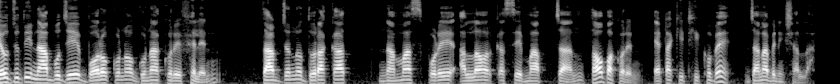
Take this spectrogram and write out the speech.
কেউ যদি না বুঝে বড় কোনো গুণা করে ফেলেন, তার জন্য দোরাকাত, নামাজ পড়ে আল্লাহর কাছে মাপ চান তাও বা করেন, এটা কি ঠিক হবে? জানাবেন ইনশাল্লাহ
